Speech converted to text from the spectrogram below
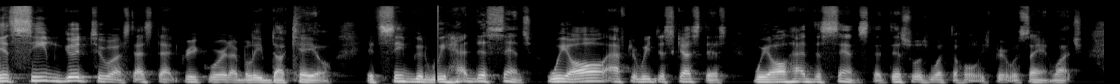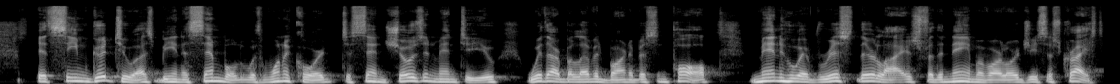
it seemed good to us. That's that Greek word, I believe, dakeo. It seemed good. We had this sense. We all, after we discussed this, we all had the sense that this was what the Holy Spirit was saying. Watch. It seemed good to us, being assembled with one accord, to send chosen men to you with our beloved Barnabas and Paul, men who have risked their lives for the name of our Lord Jesus Christ.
